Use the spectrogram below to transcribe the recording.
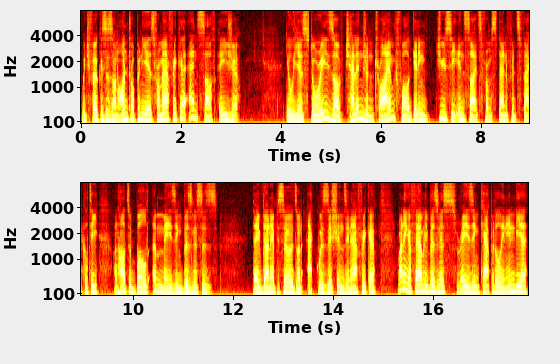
which focuses on entrepreneurs from Africa and South Asia. You'll hear stories of challenge and triumph while getting juicy insights from Stanford's faculty on how to build amazing businesses. They've done episodes on acquisitions in Africa, running a family business, raising capital in India,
